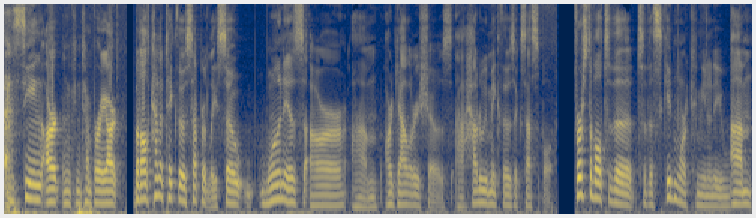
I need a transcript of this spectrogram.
seeing art and contemporary art. But I'll kind of take those separately. So one is our um, our gallery shows. Uh, how do we make those accessible? First of all, to the to the Skidmore community, um,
